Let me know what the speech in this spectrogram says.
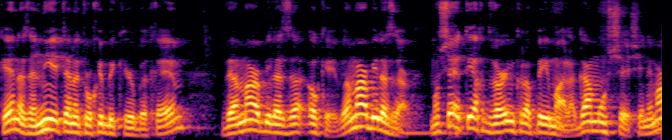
כן אז אני אתן את רוחי בקרבכם. ואמר בלעזר, אוקיי, ואמר בלעזר, משה הטיח דברים כלפי מעלה, גם משה, שנאמר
